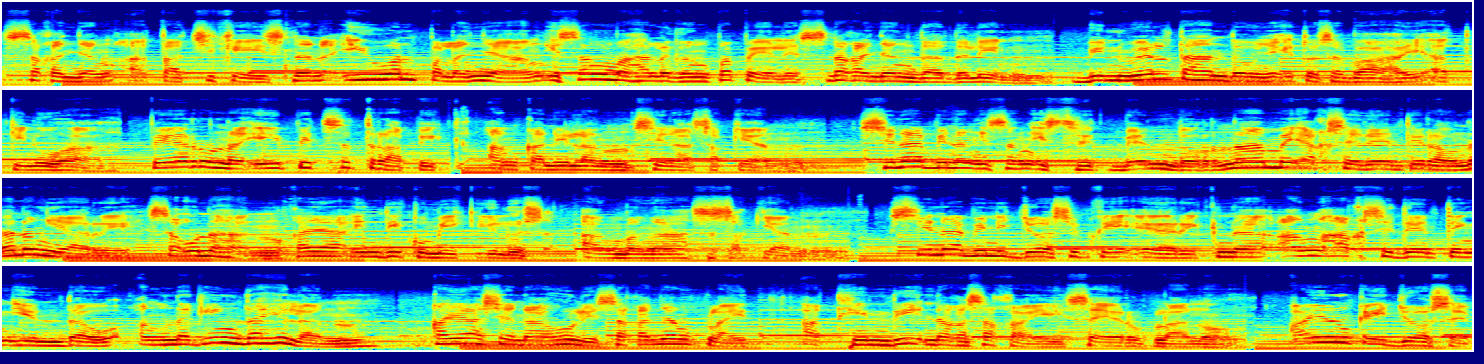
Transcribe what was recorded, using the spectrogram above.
sa kanyang attache case na naiwan pala niya ang isang mahalagang papeles na kanyang dadalin. Binweltahan daw niya ito sa bahay at kinuha pero naipit sa traffic ang kanilang sinasakyan. Sinabi ng isang street vendor na may aksidente raw na nangyari sa unahan kaya hindi kumikilos ang mga sasakyan. Sinabi ni Joseph kay Eric na ang aksidenteng iyon daw ang naging dahilan kaya siya nahuli sa kanyang flight at hindi nakasakay sa eroplano. Ayon kay Joseph,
